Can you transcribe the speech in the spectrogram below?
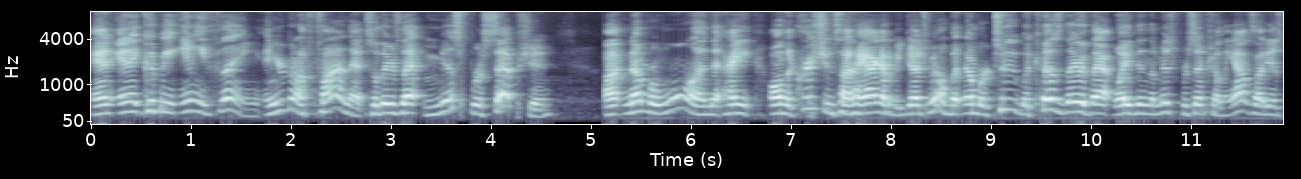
And and it could be anything, and you're gonna find that. So there's that misperception. Uh, number one, that hey, on the Christian side, hey, I got to be judgmental. But number two, because they're that way, then the misperception on the outside is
